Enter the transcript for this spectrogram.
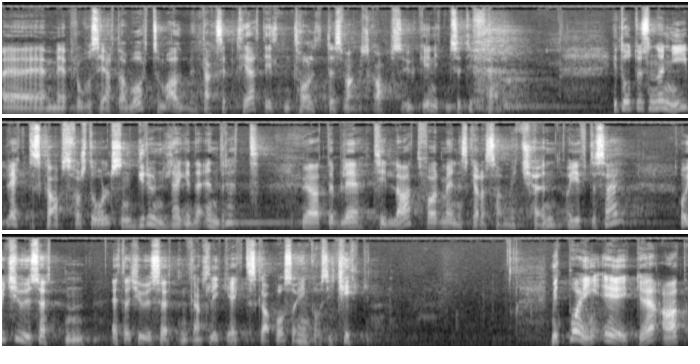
eh, med provosert abort som allment akseptert i den 12. svangerskapsuke i 1975. I 2009 ble ekteskapsforståelsen grunnleggende endret ved at det ble tillatt for mennesker av samme kjønn å gifte seg, og i 2017, etter 2017 kan slike ekteskap også inngås i Kirken. Mitt poeng er ikke at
